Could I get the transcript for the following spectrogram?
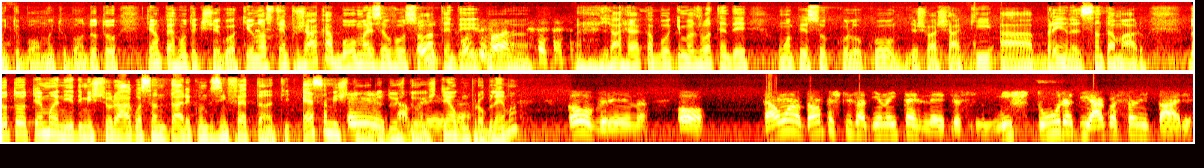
Muito bom, muito bom. Doutor, tem uma pergunta que chegou aqui, o nosso tempo já acabou, mas eu vou só Ei, atender. Uma, já acabou aqui, mas vou atender uma pessoa que colocou, deixa eu achar aqui, a Brena de Santa Amaro. Doutor, eu tenho mania de misturar água sanitária com desinfetante. Essa mistura Eita, dos dois Brena. tem algum problema? Ô, oh, Brena, ó, dá uma, dá uma pesquisadinha na internet, assim, mistura de água sanitária.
